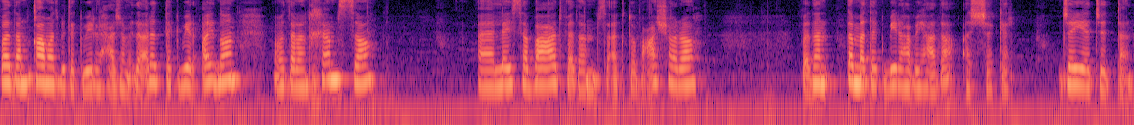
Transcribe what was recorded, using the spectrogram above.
فإذا قامت بتكبير الحجم. إذا أردت تكبير أيضا مثلا خمسة آه ليس بعد فإذا سأكتب عشرة. فإذا تم تكبيرها بهذا الشكل. جيد جدا.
